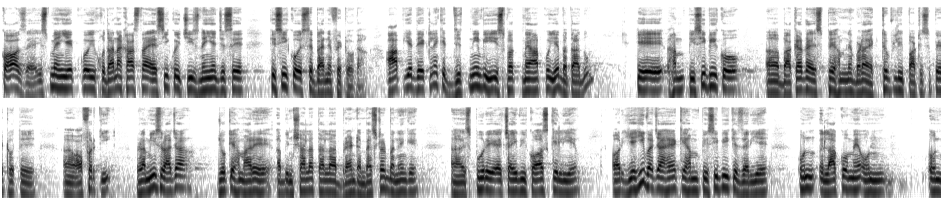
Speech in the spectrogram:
कॉज है। इसमें ये कोई खुदा न खास्ता ऐसी कोई चीज़ नहीं है जिससे किसी को इससे बेनिफिट होगा। आप ये देख लें कि जितनी भी इस वक्त मैं आपको ये बता दूँ कि हम पीसीबी को बाकायदा इस पे हमने बड़ा एक्टिवली पार्टिसिपेट होते ऑफ़र की। रमीज़ राजा जो कि हमारे अब इन ताला ब्रांड एम्बेसडर बनेंगे इस पूरे एच आई वी कॉज के लिए। और यही वजह है कि हम पीसीबी के ज़रिए उन इलाकों में उन उन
